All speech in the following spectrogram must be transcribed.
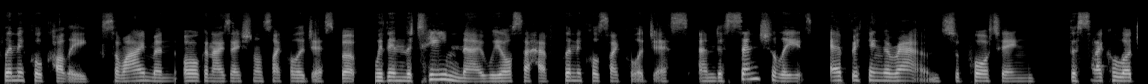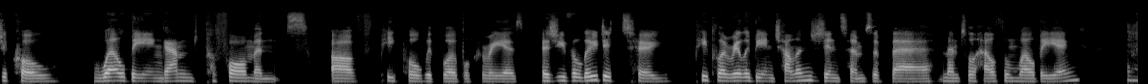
clinical colleagues. So I'm an organizational psychologist, but within the team now, we also have clinical psychologists. And essentially, it's everything around supporting the psychological well being and performance of people with global careers. As you've alluded to, people are really being challenged in terms of their mental health and well-being mm.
